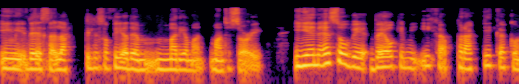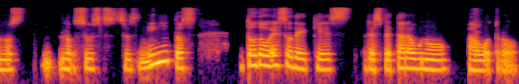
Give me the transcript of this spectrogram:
y de esa, la filosofía de María Montessori. Y en eso veo que mi hija practica con los, sus, sus niñitos todo eso de que es respetar a uno a otro,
